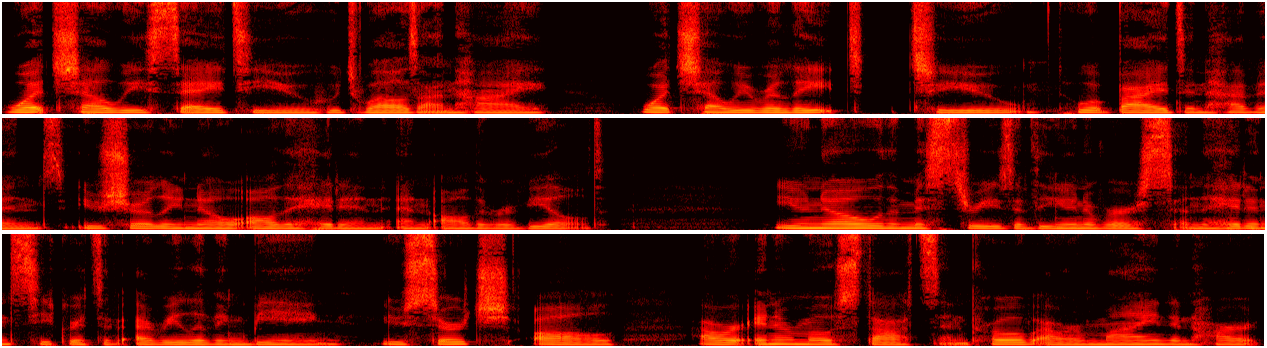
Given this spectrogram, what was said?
What shall we say to you who dwells on high? What shall we relate to you who abides in heavens? You surely know all the hidden and all the revealed. You know the mysteries of the universe and the hidden secrets of every living being. You search all our innermost thoughts and probe our mind and heart.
